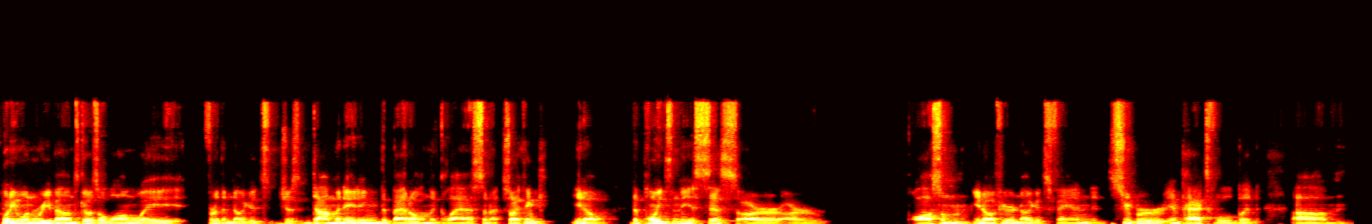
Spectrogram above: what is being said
21 rebounds goes a long way for the Nuggets, just dominating the battle on the glass. And so I think you know, the points and the assists are are awesome. You know, if you're a Nuggets fan, super impactful. But um,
